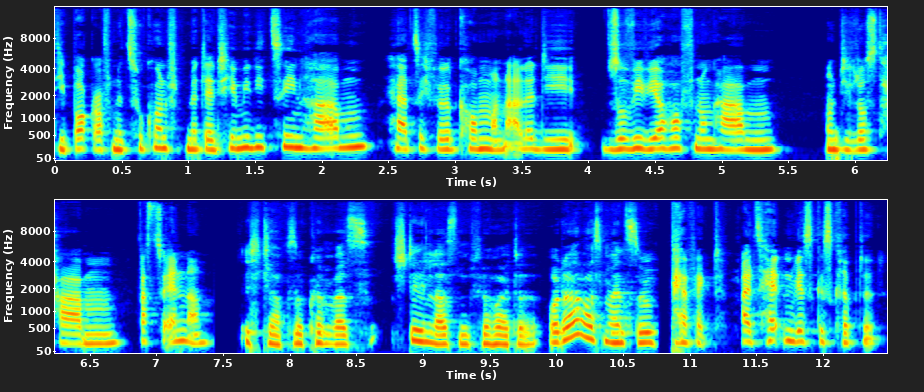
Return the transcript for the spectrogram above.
die Bock auf eine Zukunft mit der Tiermedizin haben. Herzlich willkommen an alle, die so wie wir Hoffnung haben und die Lust haben, was zu ändern. Ich glaube, so können wir es stehen lassen für heute, oder? Was meinst du? Perfekt. Als hätten wir es geskriptet.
